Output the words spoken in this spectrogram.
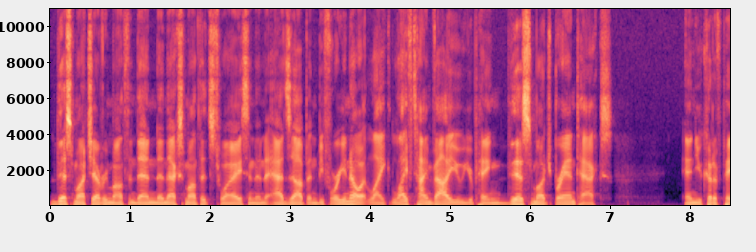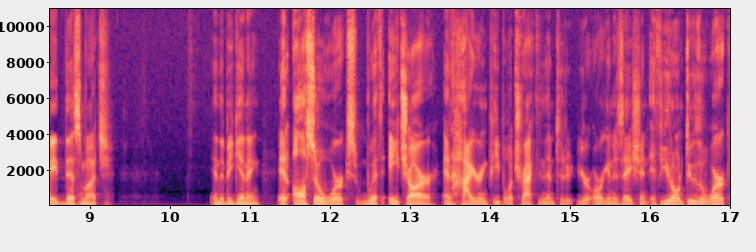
this much every month and then the next month it's twice and then it adds up and before you know it like lifetime value you're paying this much brand tax and you could have paid this much in the beginning it also works with hr and hiring people attracting them to your organization if you don't do the work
